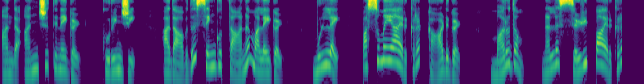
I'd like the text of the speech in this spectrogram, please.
அந்த அஞ்சு திணைகள். குறிஞ்சி அதாவது செங்குத்தான மலைகள். முல்லை பசுமையா இருக்கிற காடுகள். மருதம் நல்ல செழிப்பா இருக்கிற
